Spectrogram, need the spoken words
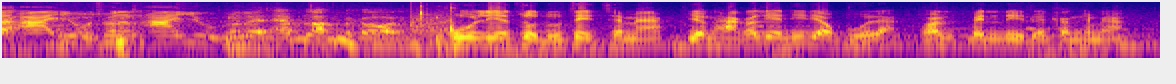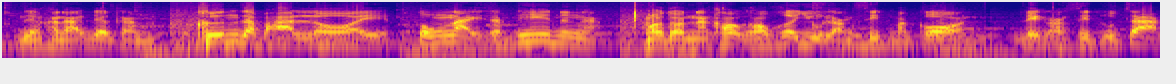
แต่อายอยู่ช่วงนั้นอายอยู่ก็เลยแอปหลับไปก่อน กูเรียนสุดดุสิตใช่ไหมยังหาก็เรียนที่เดียวกูแหละเพราะเป็นดีดด้วยกันใช่ไหมเรียนคณะเดียวกัน ขึ้นสะพานลอยตรงไหนสักที่หนึ่งอะเอาตอนนั้นเขาเขาเคยอยู่ลังสิตมาก่อน เด็กลังสิตรู้จัก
